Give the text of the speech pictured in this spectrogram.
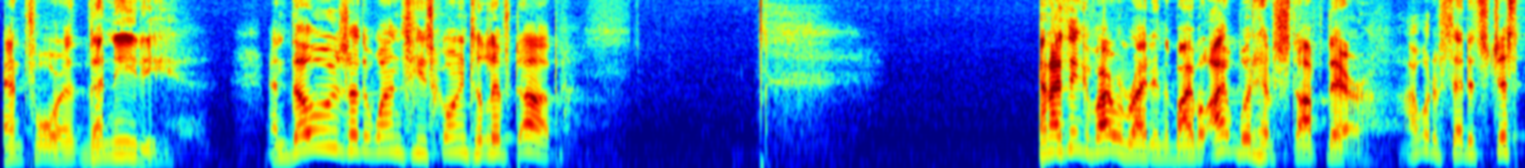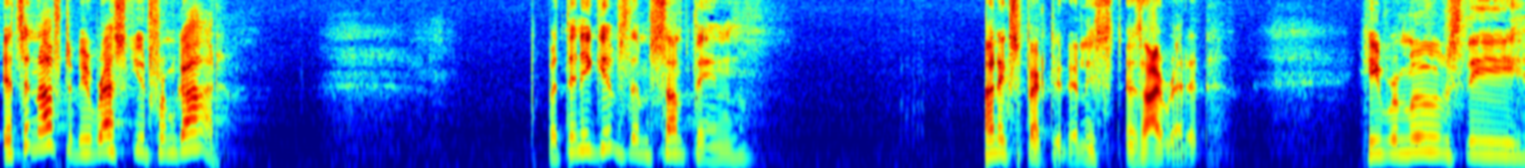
and for the needy. And those are the ones he's going to lift up. And I think if I were writing the Bible, I would have stopped there. I would have said it's just it's enough to be rescued from God. But then he gives them something unexpected, at least as I read it. He removes the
